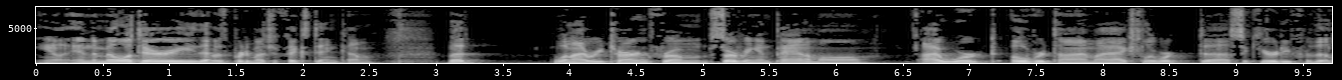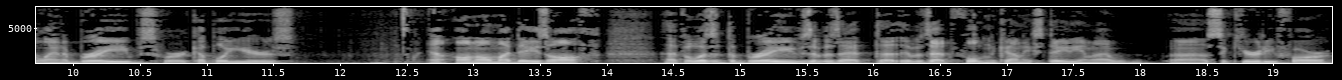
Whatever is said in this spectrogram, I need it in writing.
you know, in the military, that was pretty much a fixed income. But when I returned from serving in Panama, I worked overtime. I actually worked uh, security for the Atlanta Braves for a couple of years uh, on all my days off. Uh, if it wasn't the Braves, it was at uh, it was at Fulton County Stadium. I uh, security for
